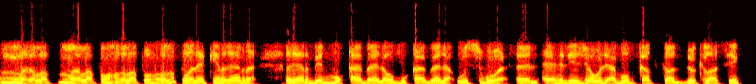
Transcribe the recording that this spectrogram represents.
نغلط نغلط ونغلط ونغلط ولكن غير غير بين مقابلة ومقابلة أسبوع. الأهلي جاو لعبوا ب 4 4 2 كلاسيك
